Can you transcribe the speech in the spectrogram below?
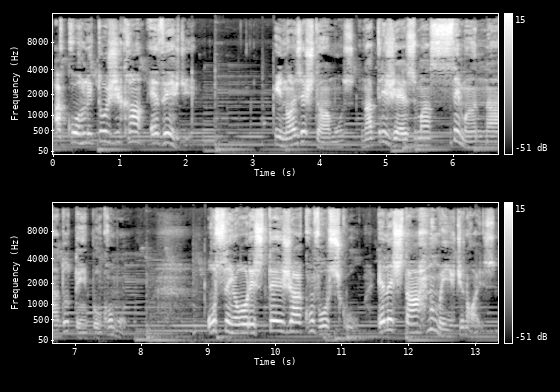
A cor litúrgica é verde e nós estamos na trigésima semana do tempo comum. O Senhor esteja convosco, Ele está no meio de nós.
